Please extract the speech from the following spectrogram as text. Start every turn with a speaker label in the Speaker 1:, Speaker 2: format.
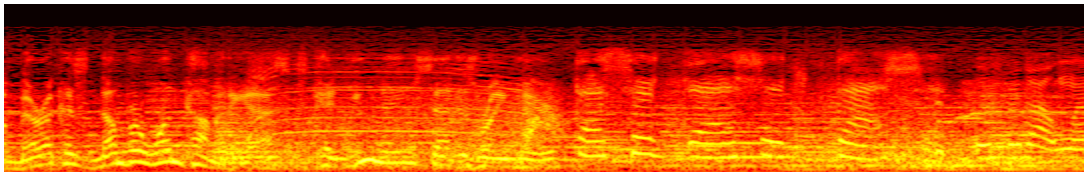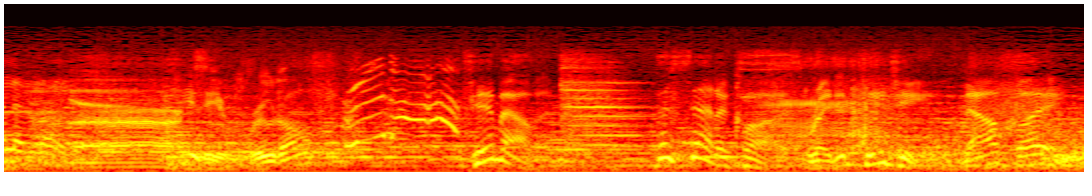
Speaker 1: America's number one comedy asks, can you name Santa's reindeer?
Speaker 2: Dasher, Dasher, Dasher. We forgot one of them.
Speaker 3: Is he Rudolph?
Speaker 2: Rudolph!
Speaker 1: Tim Allen. The Santa Clause, rated PG. Now playing.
